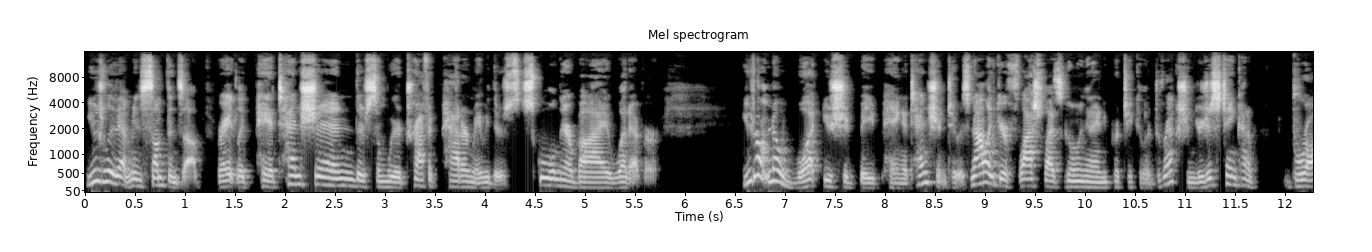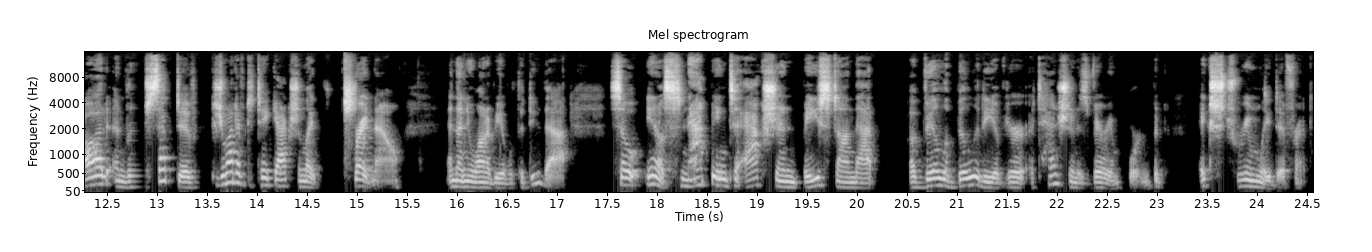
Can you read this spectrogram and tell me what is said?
usually that means something's up, right? Like pay attention, there's some weird traffic pattern, maybe there's school nearby, whatever. You don't know what you should be paying attention to. It's not like your flashlight's going in any particular direction. You're just staying kind of broad and receptive because you might have to take action like right now. And then you want to be able to do that. So, you know, snapping to action based on that availability of your attention is very important, but extremely different.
